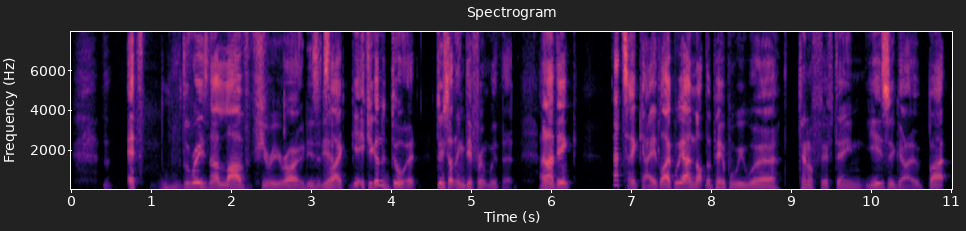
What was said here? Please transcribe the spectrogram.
it's the reason I love Fury Road is it's Yeah. like if you're going to do it, do something different with it. And I think that's okay. Like we are not the people we were 10 or 15 years ago, but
